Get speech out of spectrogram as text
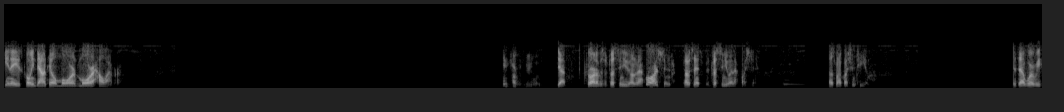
TNA is going downhill more and more, however? Don't talk to me. Lou. Gerard, I was addressing you on that Gerard. question. I was addressing you on that question. That was my question to you. Is that where we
